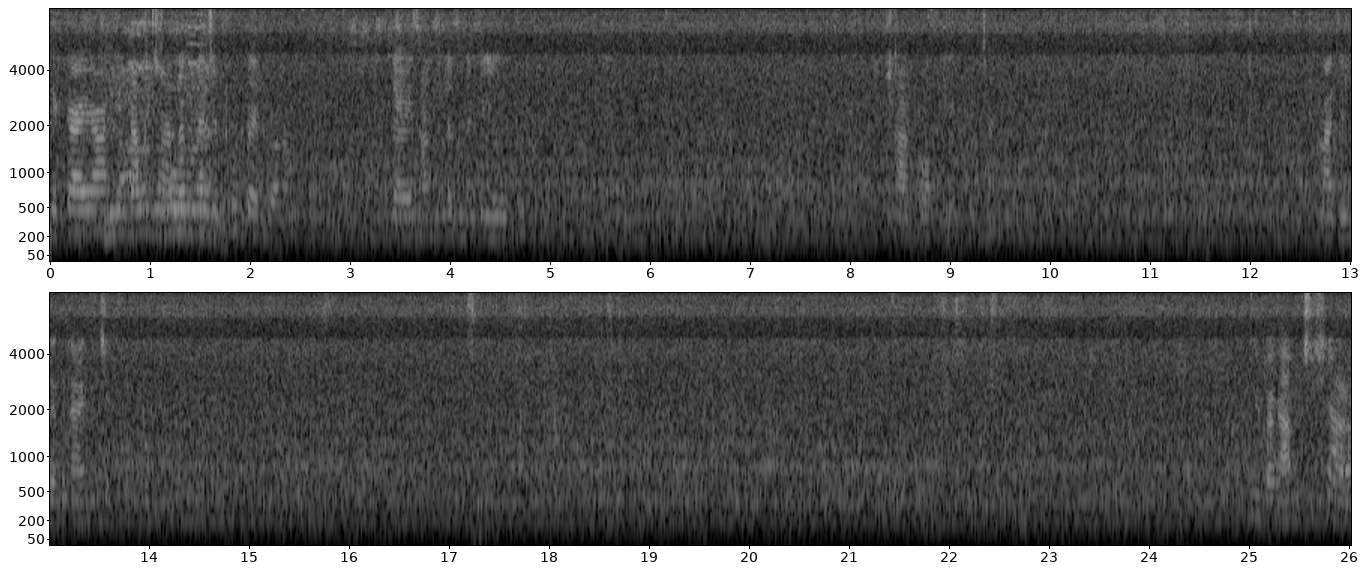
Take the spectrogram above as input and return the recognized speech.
हे काय आहेत आमच्या लग्नाचे फोटो आहेत बघा. ज्यावेळेस आम्ही लग्न केलं होतं. चहा कॉफी आहे त्याच्यात. माझे लग्न आधीचे फोटो हे बघा आमची शाळा.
